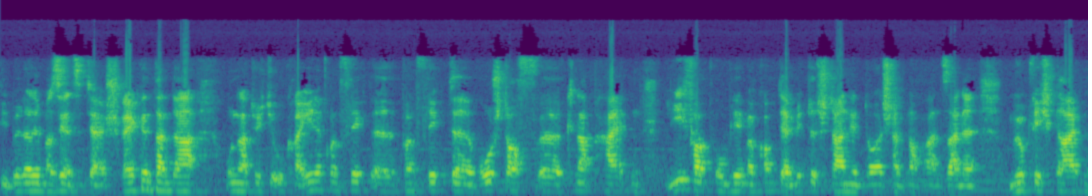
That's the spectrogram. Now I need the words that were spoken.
die Bilder, die wir sehen, sind ja erschreckend dann da. Und natürlich die Ukraine-Konflikte, Konflikte, Rohstoffknappheiten, Lieferprobleme. Kommt der Mittelstand in Deutschland noch an seine Möglichkeiten?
